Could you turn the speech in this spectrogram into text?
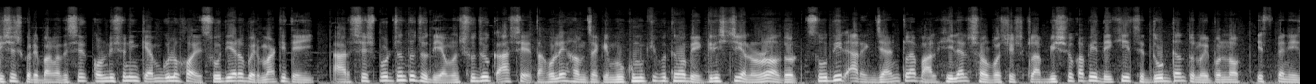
বিশেষ করে বাংলাদেশের কন্ডিশনিং ক্যাম্পগুলো হয় সৌদি আরবের মাটিতেই। আর শেষ পর্যন্ত যদি এমন সুযোগ আসে, তাহলে হামজাকে মুখোমুখি হতে হবে ক্রিস্টিয়ানো রোনালদোর। সৌদির আরেক জায়ান্ট ক্লাব আল হিলাল সর্বশেষ ক্লাব বিশ্বকাপে দেখিয়েছে দুর্দান্ত নৈপুণ্য। স্প্যানিশ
